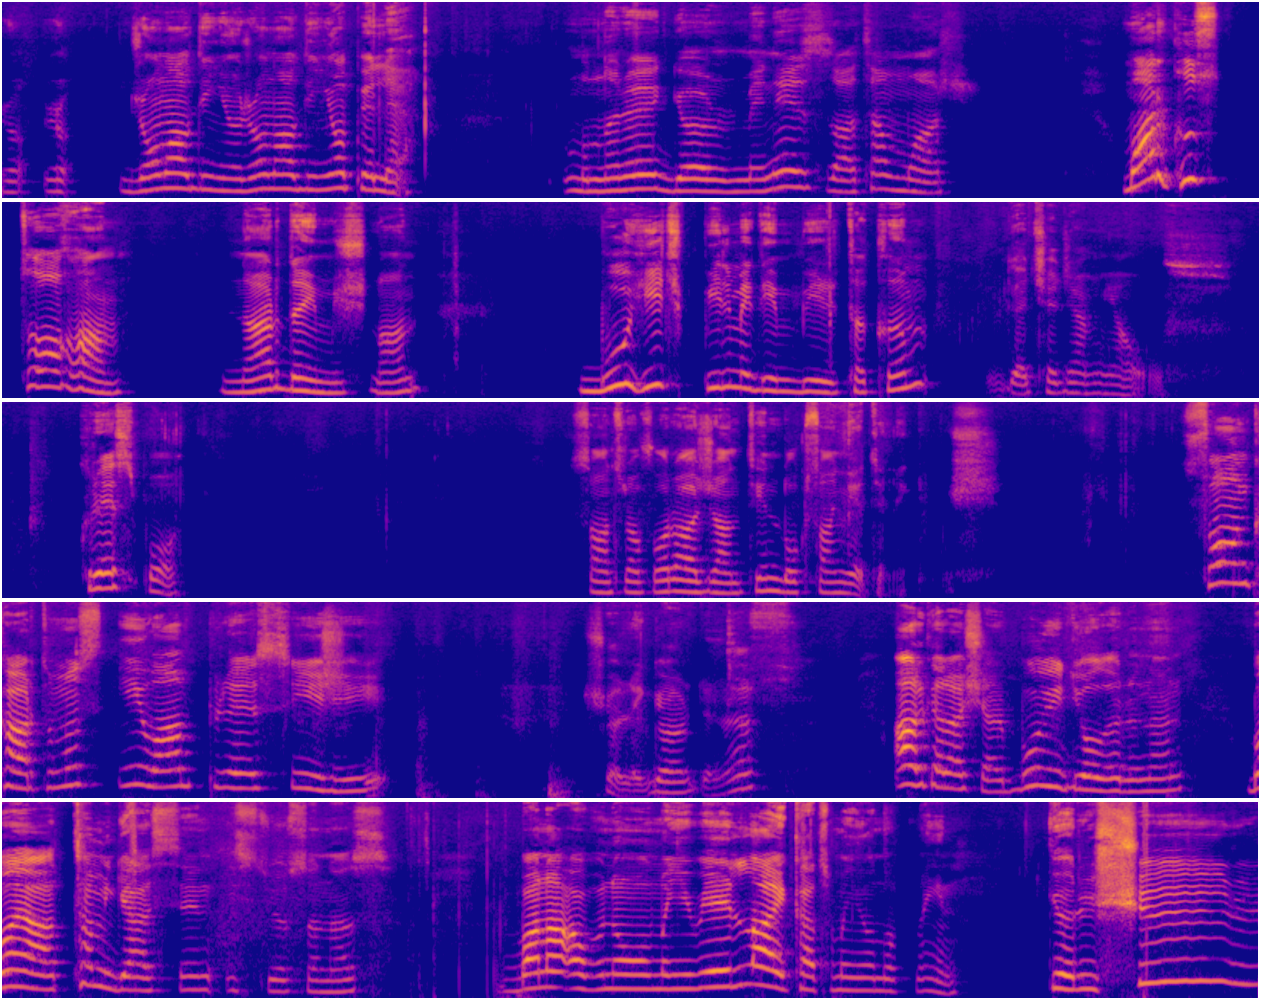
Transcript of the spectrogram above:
Ro- Ro- Ronaldinho, Ronaldinho, Pele. Bunları görmeniz zaten var. Marcus Thuram. Neredeymiş lan? Bu hiç bilmediğim bir takım. Geçeceğim ya of. Crespo. Santrafor Arjantin 90 yetenekmiş. Son kartımız Ivan Presiji. Şöyle gördünüz. Arkadaşlar bu videolarının bayağı tam gelsin istiyorsanız bana abone olmayı ve like atmayı unutmayın. Görüşürüz.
